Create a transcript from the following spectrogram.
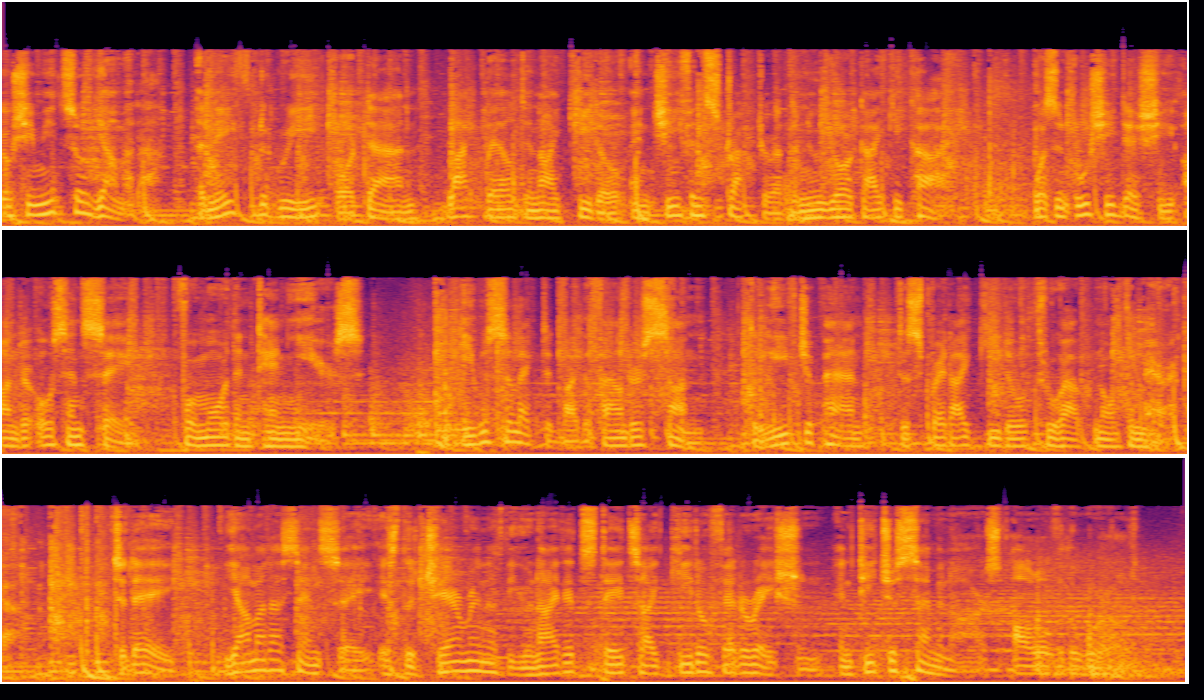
Yoshimitsu Yamada, an eighth degree or Dan black belt in Aikido and chief instructor at the New York Aikikai, was an Uchideshi under O-sensei for more than 10 years. He was selected by the founder's son to leave Japan to spread Aikido throughout North America. Today, Yamada Sensei is the chairman of the United States Aikido Federation and teaches seminars all over the world.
